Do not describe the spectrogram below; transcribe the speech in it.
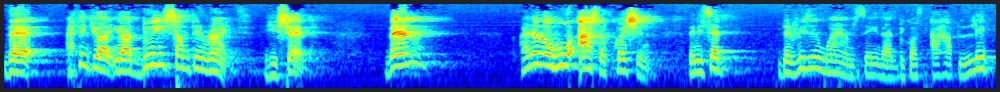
the, I think you are, you are doing something right, he said. Then, I don't know who asked the question. And he said, the reason why I'm saying that because I have lived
